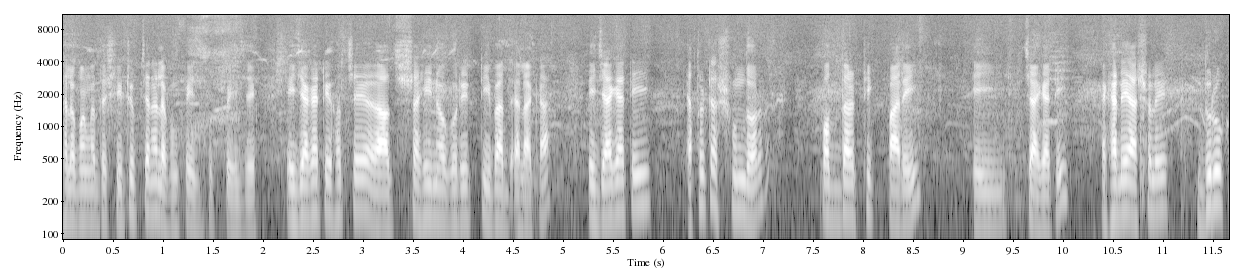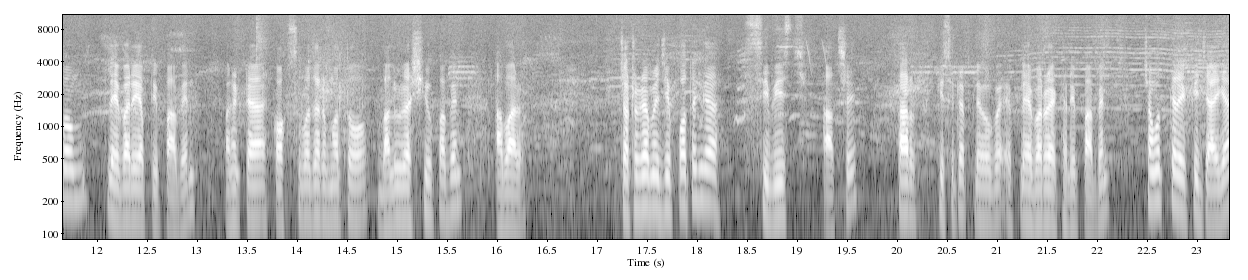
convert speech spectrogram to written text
হ্যালো বাংলাদেশ ইউটিউব চ্যানেল এবং ফেসবুক পেজে এই জায়গাটি হচ্ছে রাজশাহী নগরীর টিবাদ এলাকা। এই জায়গাটি এতটা সুন্দর, পদ্মার ঠিক পারেই এই জায়গাটি। এখানে আসলে দুরকম ফ্লেভারে আপনি পাবেন। অনেকটা কক্সবাজারের মতো বালুরাশিও পাবেন। আবার চট্টগ্রামে যে পতেঙ্গা সি বিচ আছে, তার কিছুটা ফ্লেভারও এখানে পাবেন। চমৎকার একটি জায়গা।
